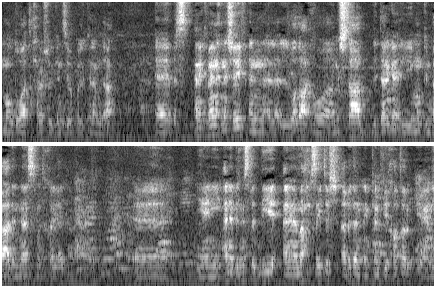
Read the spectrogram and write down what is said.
موضوع التحرش الجنسي وكل الكلام ده. آه، بس أنا كمان أنا شايف ال- الوضع هو مش صعب للدرجة اللي ممكن بعض الناس متخيلها. أنا بالنسبة لي أنا ما حسيتش ابدا إن كان في خطر يعني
